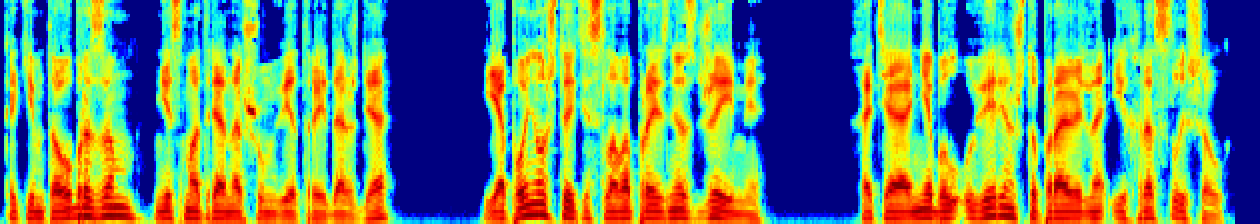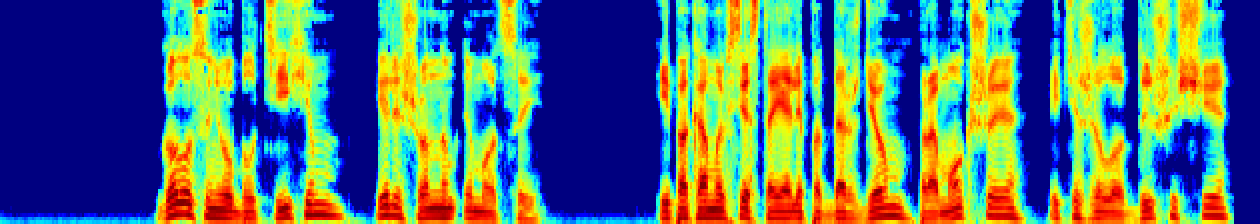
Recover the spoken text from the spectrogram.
Каким-то образом, несмотря на шум ветра и дождя, я понял, что эти слова произнес Джейми, хотя не был уверен, что правильно их расслышал. Голос у него был тихим и лишенным эмоций. И пока мы все стояли под дождем, промокшие и тяжело дышащие,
